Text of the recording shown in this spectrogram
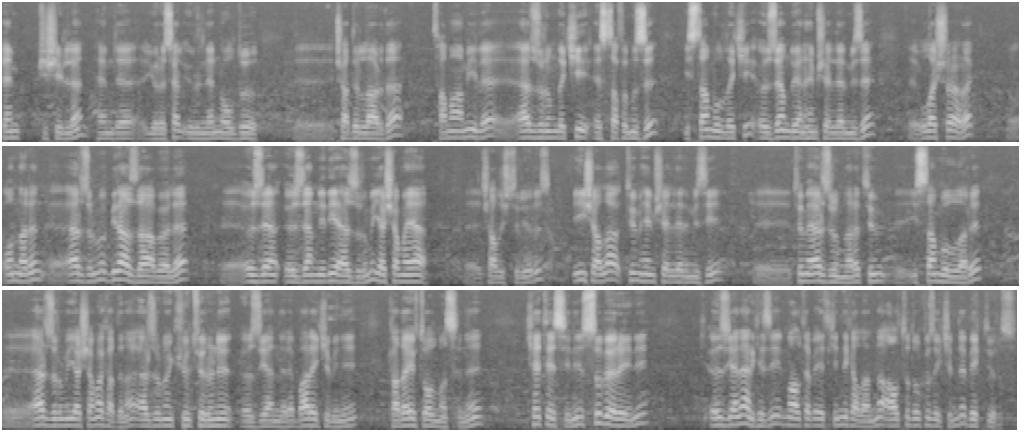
hem pişirilen hem de yöresel ürünlerin olduğu e, çadırlarda tamamıyla Erzurum'daki esnafımızı İstanbul'daki özlem duyan hemşerilerimize e, ulaştırarak onların Erzurum'u biraz daha böyle e, özlem, özlemlediği Erzurum'u yaşamaya çalıştırıyoruz. İnşallah tüm hemşerilerimizi, tüm Erzurumları, tüm İstanbulluları Erzurum'u yaşamak adına, Erzurum'un kültürünü özleyenlere, bar ekibini, kadayıf dolmasını, ketesini, su böreğini özleyen herkesi Maltepe etkinlik alanına 6-9 Ekim'de bekliyoruz.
